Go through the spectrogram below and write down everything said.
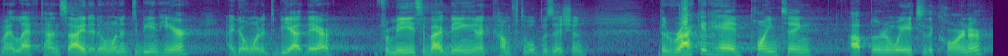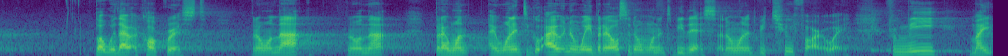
my left hand side. I don't want it to be in here. I don't want it to be out there. For me, it's about being in a comfortable position. The racket head pointing up and away to the corner, but without a cock wrist. I don't want that. I don't want that. But I want, I want it to go out and away, but I also don't want it to be this. I don't want it to be too far away. For me, my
